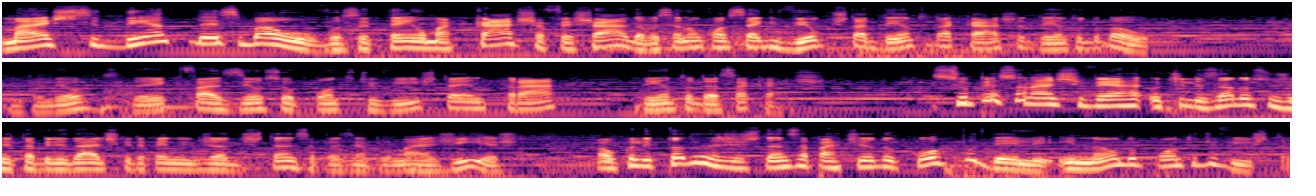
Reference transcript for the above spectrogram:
Mas se dentro desse baú você tem uma caixa fechada, você não consegue ver o que está dentro da caixa dentro do baú. Entendeu? Você teria que fazer o seu ponto de vista entrar dentro dessa caixa. Se o personagem estiver utilizando habilidades que dependem da distância, por exemplo, magias, calcule todas as distâncias a partir do corpo dele e não do ponto de vista.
